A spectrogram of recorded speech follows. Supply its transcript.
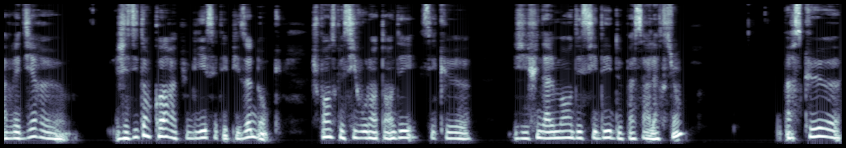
À vrai dire, euh, j'hésite encore à publier cet épisode, donc je pense que si vous l'entendez, c'est que j'ai finalement décidé de passer à l'action parce que euh,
